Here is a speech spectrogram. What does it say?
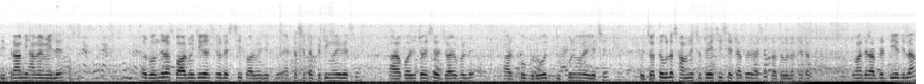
जितना भी हमें मिले আর বন্ধুরা পাওয়ার মিউজিকে চলে এসেছি পাওয়ার মিউজিক একটা সেটা ফিটিং হয়ে গেছে আর অপোজিট হয়েছে জয় ভোলে আর খুব রোদ দুপুর হয়ে গেছে তো যতগুলো সামনে চে- পেয়েছি সেটআপের কাছে ততগুলো সেটআপ তোমাদের আপডেট দিয়ে দিলাম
